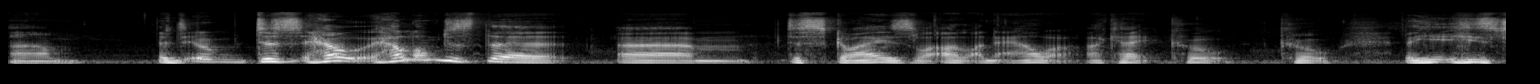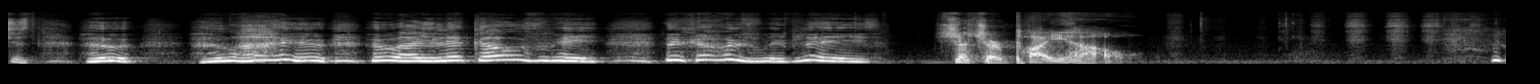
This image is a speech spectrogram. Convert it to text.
Uh, Does how how long does the um, disguise? la- Oh, an hour. Okay, cool, cool. He, he's just who who are you? Who are you? Let go of me! Let go of me, please. Shut your pie hole.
